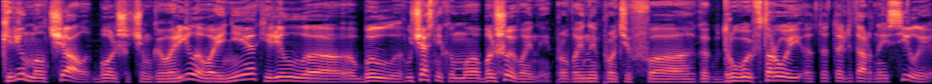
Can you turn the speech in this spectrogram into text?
Кирилл молчал больше, чем говорил о войне. Кирилл э, был участником большой войны, про войны против как другой, второй тоталитарной силы,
